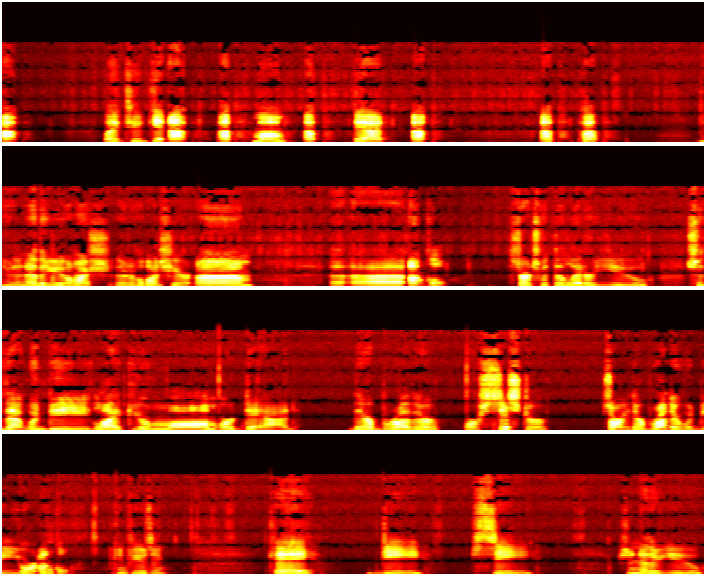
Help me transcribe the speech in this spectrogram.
up? Like to get up. Up, mom. Up, dad. Up. Up, pup. There's another U. Oh my, there's a whole bunch here. Um, uh, uh, uncle starts with the letter U. So that would be like your mom or dad. Their brother or sister. Sorry, their brother would be your uncle. Confusing. K, D, C. There's another U.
